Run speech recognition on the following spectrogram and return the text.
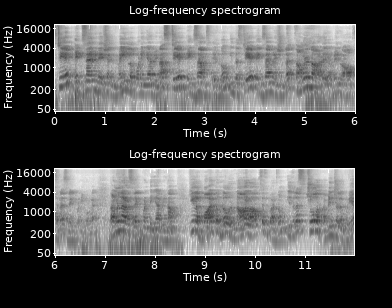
ஸ்டேட் எக்ஸாமினேஷன் மெயினில் போனீங்க அப்படின்னா ஸ்டேட் எக்ஸாம்ஸ் இருக்கும். இந்த ஸ்டேட் எக்ஸாமினேஷனில் தமிழ்நாடு அப்படின்ற ஆப்ஷனை செலக்ட் பண்ணிக்கோங்க. தமிழ்நாடு செலக்ட் பண்ணிட்டீங்க அப்படின்னா கீழே பாட்டம்ல ஒரு நாலு ஆப்ஷன் காட்டும். இதுல ஸ்டோர் அப்படின்னு சொல்லக்கூடிய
